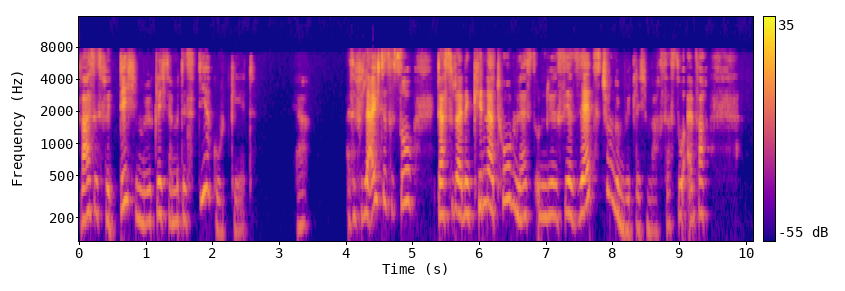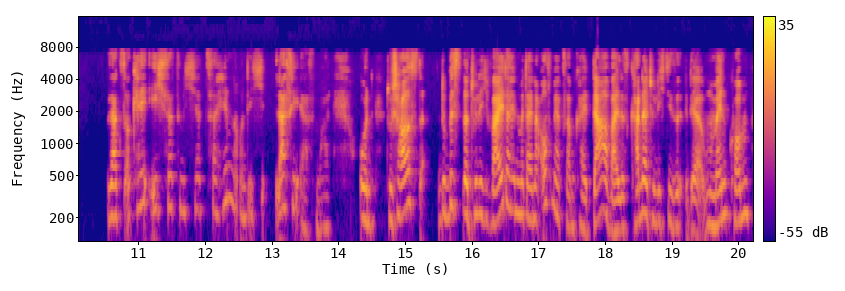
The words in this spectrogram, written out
was ist für dich möglich, damit es dir gut geht? Ja, also vielleicht ist es so, dass du deine Kinder toben lässt und du es dir selbst schon gemütlich machst, dass du einfach sagst, okay, ich setze mich jetzt dahin und ich lasse sie erstmal. Und du schaust, du bist natürlich weiterhin mit deiner Aufmerksamkeit da, weil es kann natürlich diese, der Moment kommen,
